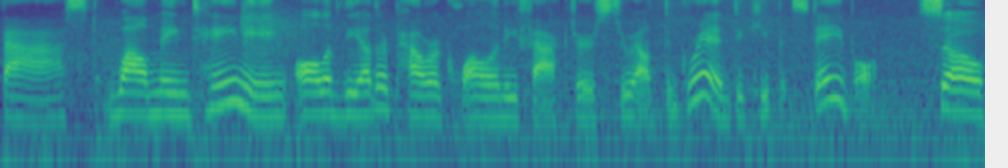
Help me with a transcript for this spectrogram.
fast while maintaining all of the other power quality factors throughout the grid to keep it stable? So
